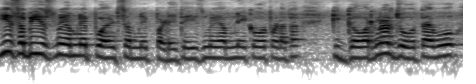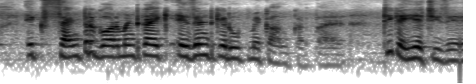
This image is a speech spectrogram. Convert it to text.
ये सभी इसमें हमने पॉइंट्स हमने पढ़े थे। इसमें हमने एक और पढ़ा था कि गवर्नर जो होता है, वो एक सेंट्रल गवर्नमेंट का एक एजेंट के रूप में काम करता है। ठीक है, ये चीज़ें।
